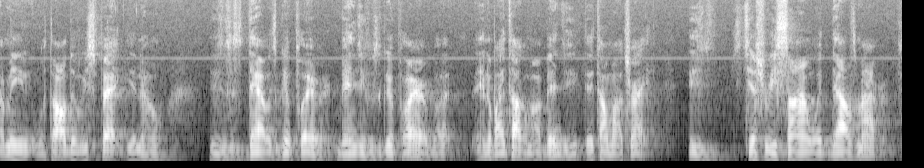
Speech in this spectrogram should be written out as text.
I mean, with all due respect, you know, his dad was a good player. Benji was a good player, but ain't nobody talking about Benji. They talking about Trey. He's just re-signed with Dallas Mavericks,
